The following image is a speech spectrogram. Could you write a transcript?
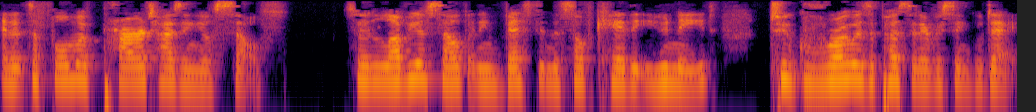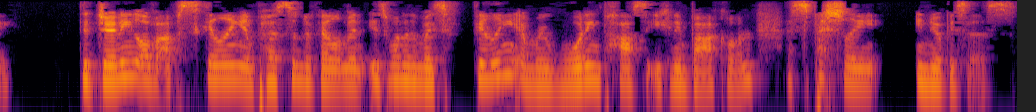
and it's a form of prioritizing yourself. So love yourself and invest in the self-care that you need to grow as a person every single day. The journey of upskilling and personal development is one of the most filling and rewarding paths that you can embark on, especially in your business.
